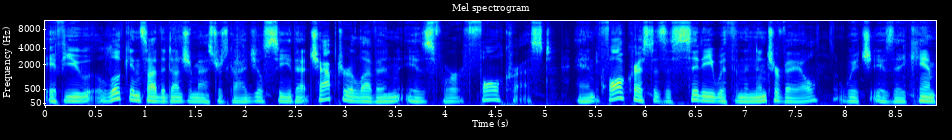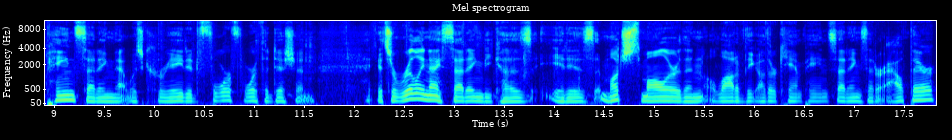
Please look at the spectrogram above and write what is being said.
If you look inside the Dungeon Master's Guide, you'll see that Chapter 11 is for Fallcrest. And Fallcrest is a city within the Nentir Vale, which is a campaign setting that was created for 4th edition. It's a really nice setting because it is much smaller than a lot of the other campaign settings that are out there.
